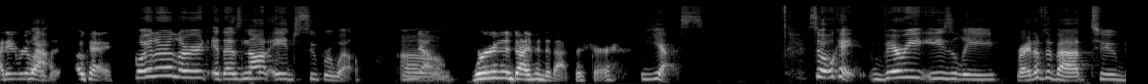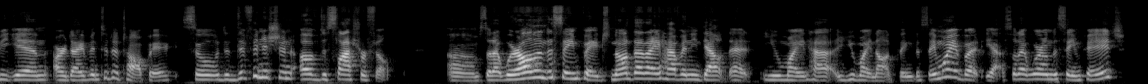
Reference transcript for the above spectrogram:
I didn't realize Yeah. it. Okay. Spoiler alert: It does not age super well. No. Um, We're gonna dive into that for sure. Yes. So, okay, very easily, right off the bat, to begin our dive into the topic. So, the definition of the slasher film, um, so that we're all on the same page. Not that I have any doubt that you might have, you might not think the same way, but yeah, so that we're on the same page.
